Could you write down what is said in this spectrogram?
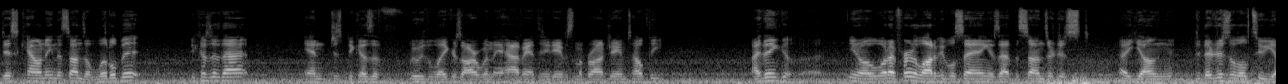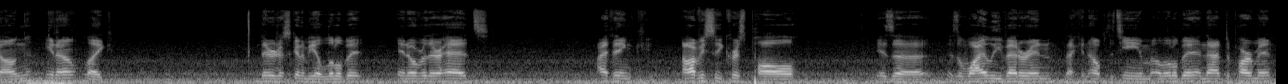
discounting the Suns a little bit because of that, and just because of who the Lakers are when they have Anthony Davis and LeBron James healthy. I think, uh, you know, what I've heard a lot of people saying is that the Suns are just a young, they're just a little too young, you know, like they're just going to be a little bit in over their heads. I think obviously Chris Paul is a is a wily veteran that can help the team a little bit in that department.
